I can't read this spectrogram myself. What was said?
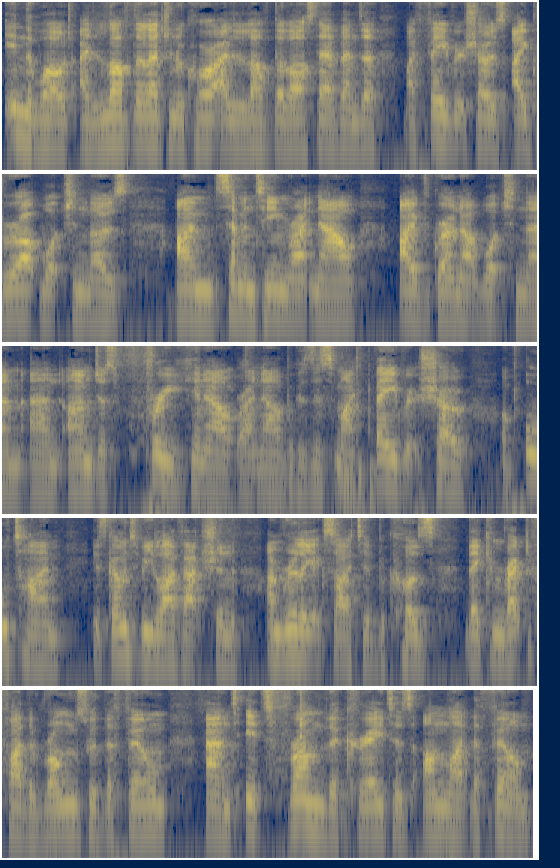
in the world. I love The Legend of Korra. I love The Last Airbender. My favorite shows. I grew up watching those. I'm 17 right now. I've grown up watching them and I'm just freaking out right now because this is my favorite show of all time. It's going to be live action. I'm really excited because they can rectify the wrongs with the film and it's from the creators unlike the film.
